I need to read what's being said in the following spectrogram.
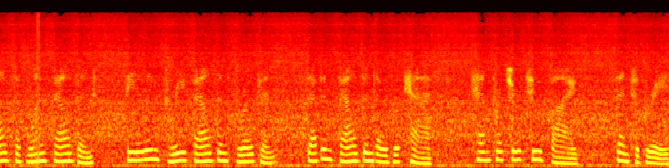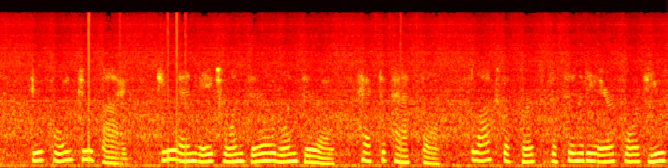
House of 1000, ceiling 3000 broken, 7000 overcast, temperature 25, centigrade, 2.25, QNH 1010, hectopascal. Blocks of Burke's vicinity airport use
